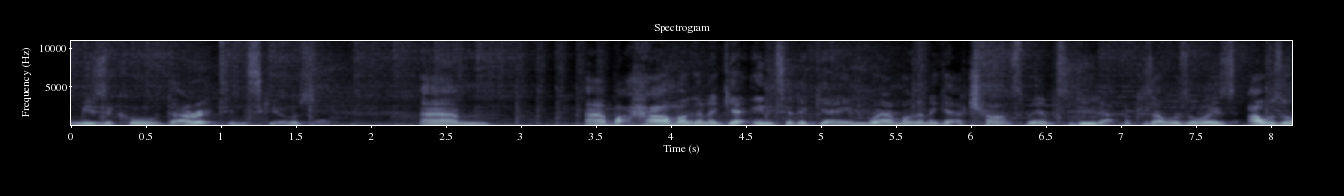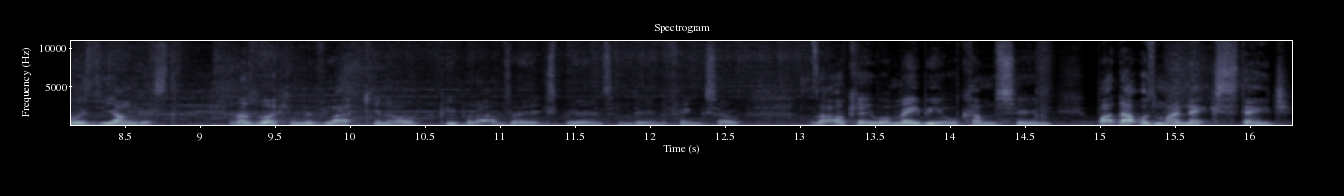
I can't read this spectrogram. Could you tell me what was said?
musical directing skills. Um, uh, but how am I going to get into the game? Where am I going to get a chance to be able to do that? Because I was always I was always the youngest and I was working with like you know people that are very experienced and doing the thing. So I was like, okay, well maybe it will come soon. But that was my next stage.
